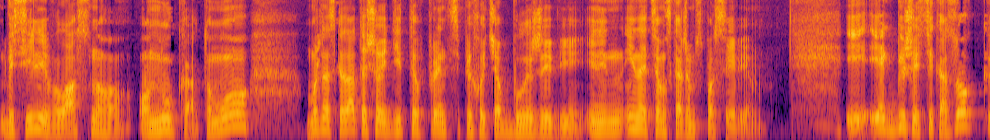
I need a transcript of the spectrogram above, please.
весіллі власного онука. Тому можна сказати, що діти, в принципі, хоча б були живі. І, і на цьому скажемо спасибі. І як більшості казок.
